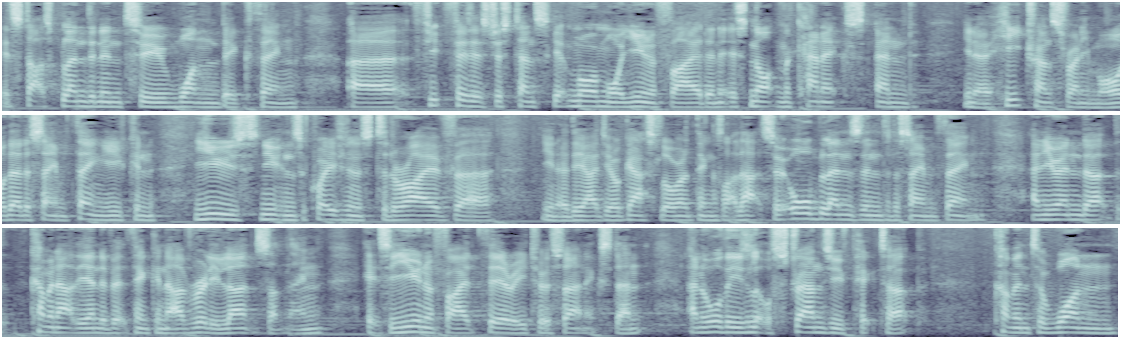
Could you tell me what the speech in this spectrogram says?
it starts blending into one big thing. Uh, physics just tends to get more and more unified, and it's not mechanics and you know, heat transfer anymore. They're the same thing. You can use Newton's equations to derive, uh, you know, the ideal gas law and things like that. So it all blends into the same thing, and you end up coming out the end of it thinking, "I've really learnt something." It's a unified theory to a certain extent, and all these little strands you've picked up come into one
